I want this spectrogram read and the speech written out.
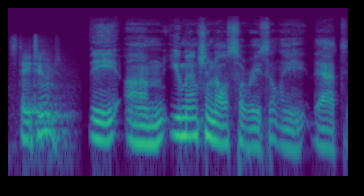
stay tuned. The um, you mentioned also recently that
